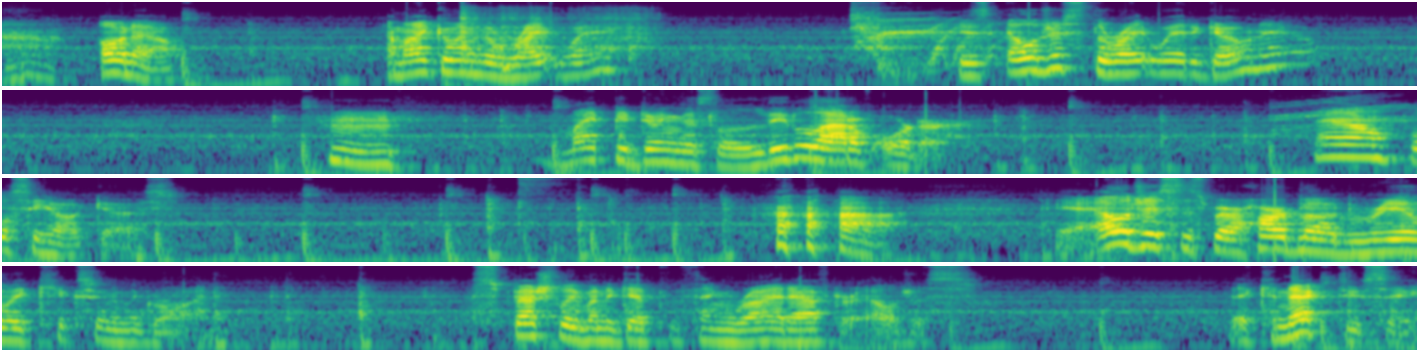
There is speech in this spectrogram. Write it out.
Oh no. Am I going the right way? Is Ljus the right way to go now? Hmm. Might be doing this a little out of order. Well, we'll see how it goes. yeah, Ljus is where hard mode really kicks you in the groin. Especially when you get the thing right after Ljus. They connect, you see.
